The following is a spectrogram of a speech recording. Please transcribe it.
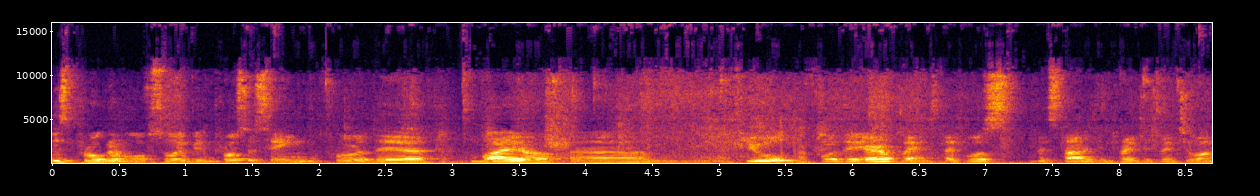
this program of soybean processing for the bio um, fuel for the airplanes that was that started in 2021?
